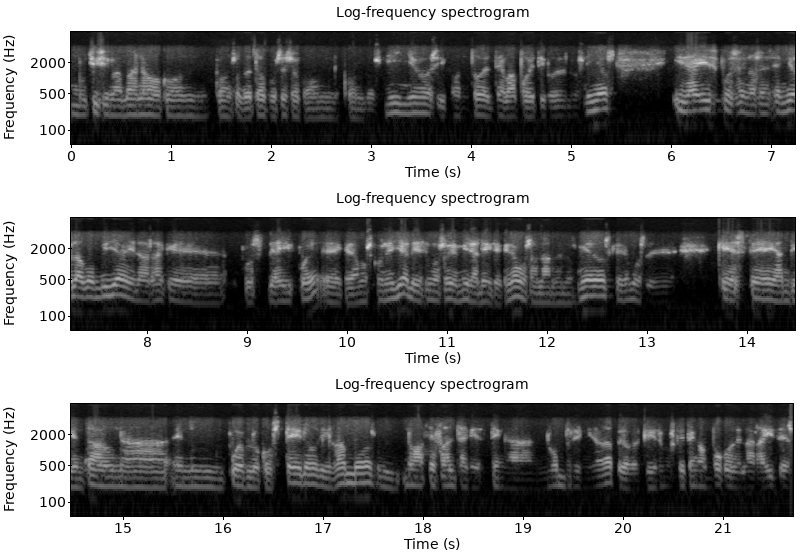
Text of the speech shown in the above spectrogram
muchísima mano con, con sobre todo pues eso, con, con los niños y con todo el tema poético de los niños y de ahí pues nos encendió la bombilla y la verdad que pues de ahí fue, eh, quedamos con ella le dijimos, oye, mira, Leire, queremos hablar de los miedos, queremos de, que esté ambientado una, en un pueblo costero, digamos, no hace falta que tenga nombre ni nada, pero queremos que tenga un poco de las raíces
